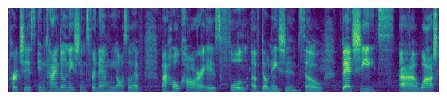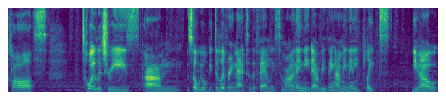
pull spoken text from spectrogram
purchase in-kind donations for them. We also have my whole car is full of donations. So bed sheets, uh, washcloths, toiletries. Um, so we'll be delivering that to the families tomorrow, and they need everything. I mean, they need plates. You know,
